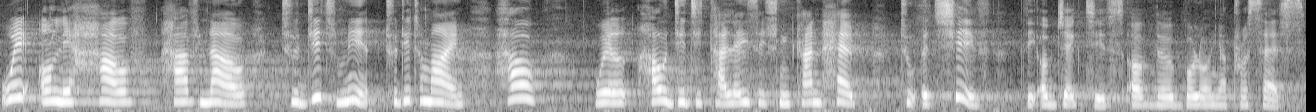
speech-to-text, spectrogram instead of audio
We only have, have now to determine, to determine how will how digitalization can help to achieve the objectives of the Bologna process.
